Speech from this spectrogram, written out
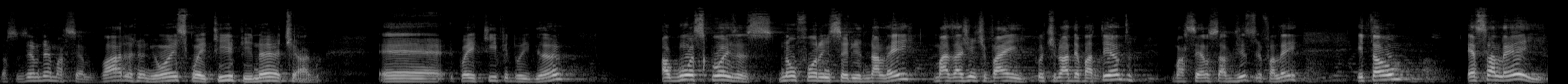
Nós fizemos, né, Marcelo, várias reuniões com a equipe, né, Tiago, é, com a equipe do IGAN. Algumas coisas não foram inseridas na lei, mas a gente vai continuar debatendo. Marcelo sabe disso, eu falei. Então, essa lei,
